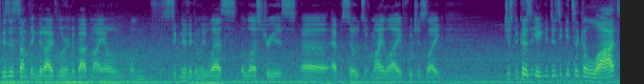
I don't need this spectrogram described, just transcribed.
this is something that I've learned about my own um, significantly less illustrious uh, episodes of my life, which is like just because it, it's, it's like a lot,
